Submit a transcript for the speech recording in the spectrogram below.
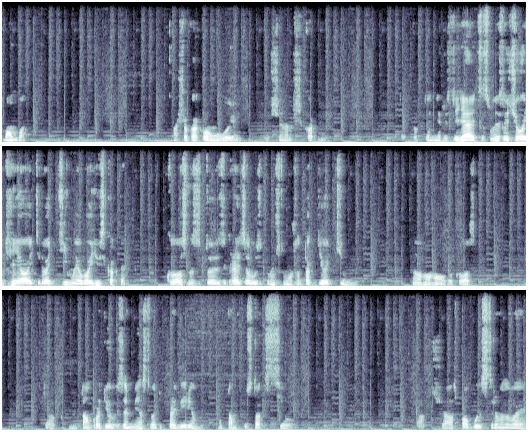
Бомба. А что как вам увы вообще наверное шикарно. Как-то не разделяются. В смысле чего делаете два тима? Я боюсь как-то. Классно зато играть за лузи потому что можно так делать тиму. Ого как классно. Так ну там вроде замес давайте проверим. Вот там пустак сел. Так сейчас по-быстрому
